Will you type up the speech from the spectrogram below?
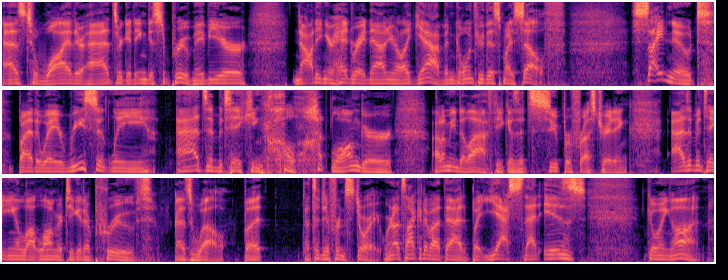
as to why their ads are getting disapproved. Maybe you're nodding your head right now and you're like, yeah, I've been going through this myself. Side note, by the way, recently ads have been taking a lot longer. I don't mean to laugh because it's super frustrating. Ads have been taking a lot longer to get approved as well, but that's a different story. We're not talking about that, but yes, that is going on. I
